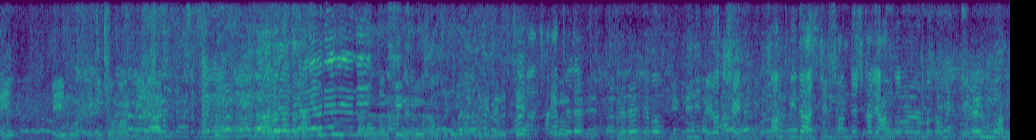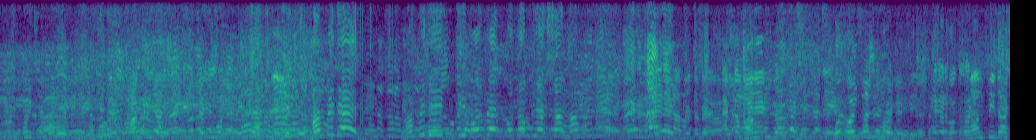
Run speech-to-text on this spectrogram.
এই এই মুহূর্তে কিন্তু মাম্পি দাস দমদম কেন্দ্রীয় সংশোধনাগার থেকে বেরোচ্ছেন এবং এবং তিনি বেরোচ্ছেন মাম্পি দাস যিনি সন্দেশকালী আন্দোলনের অন্যতম মাম্পি দাস এই মুহূর্তে বেরিয়ে মাম্পি দে মাম্পিদি কি বলবেন? প্রথম রিয়াকশন মাম্পিদি ওই পাশে মাম্পি দাস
